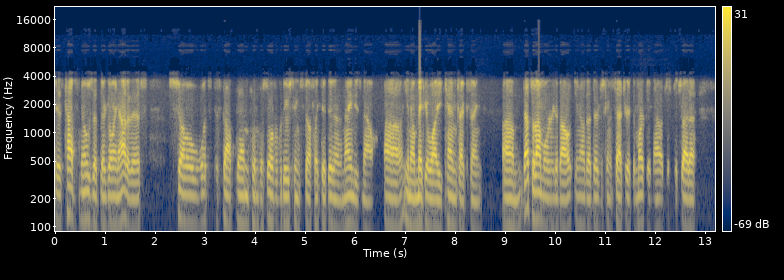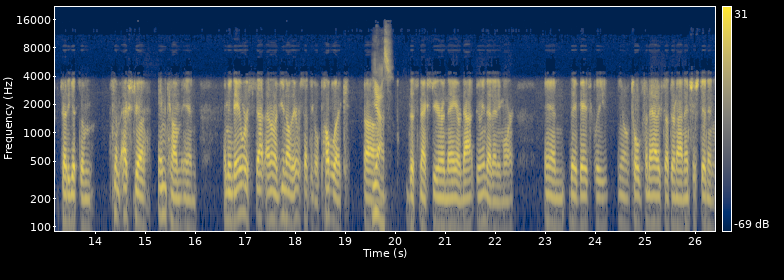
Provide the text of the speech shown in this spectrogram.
is Topps knows that they're going out of this. So what's to stop them from just overproducing stuff like they did in the '90s? Now, uh, you know, make it while you can type thing. Um, that's what I'm worried about. You know, that they're just going to saturate the market now just to try to try to get some some extra income in. I mean, they were set. I don't know if you know, they were set to go public. Uh, yes. This next year, and they are not doing that anymore. And they basically, you know, told fanatics that they're not interested in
